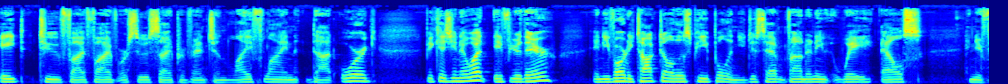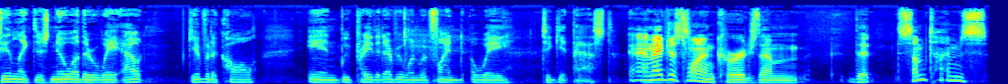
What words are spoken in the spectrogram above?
8255 or suicidepreventionlifeline.org. Because you know what? If you're there and you've already talked to all those people and you just haven't found any way else and you're feeling like there's no other way out, give it a call. And we pray that everyone would find a way to get past. And I just want to encourage them that sometimes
